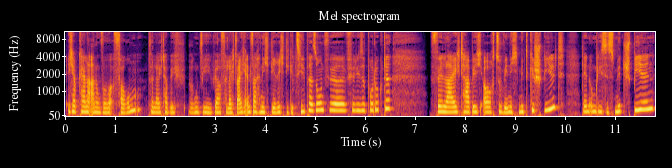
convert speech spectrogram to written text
Ich habe keine Ahnung, wo, warum. Vielleicht habe ich irgendwie, ja, vielleicht war ich einfach nicht die richtige Zielperson für, für diese Produkte. Vielleicht habe ich auch zu wenig mitgespielt, denn um dieses Mitspielen,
